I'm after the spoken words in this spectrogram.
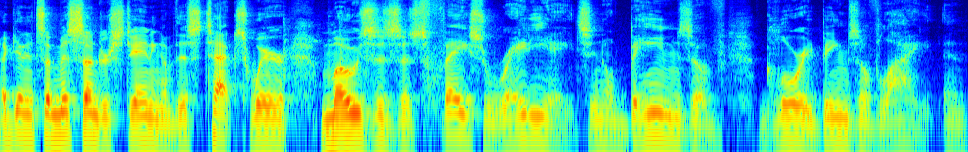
Again, it's a misunderstanding of this text where Moses' face radiates, you know, beams of glory, beams of light. And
